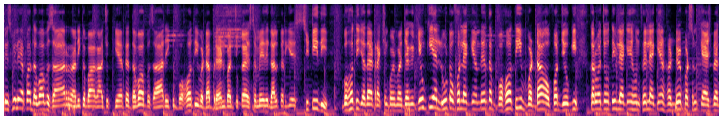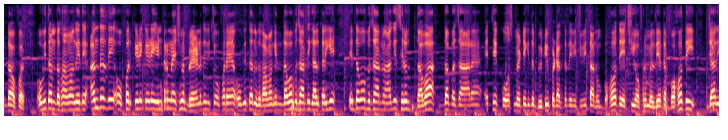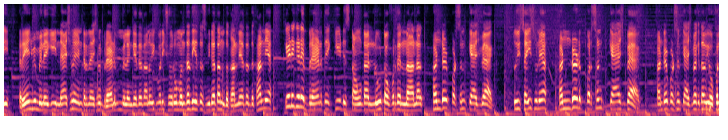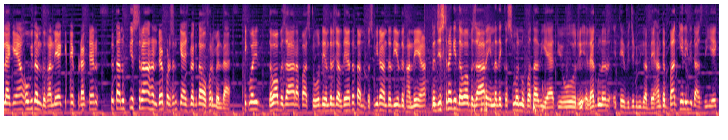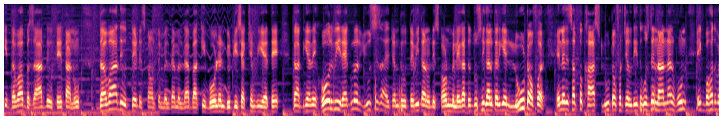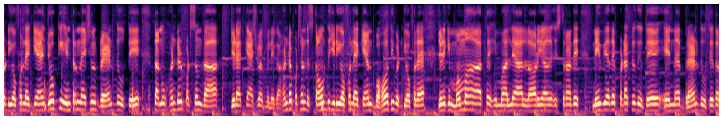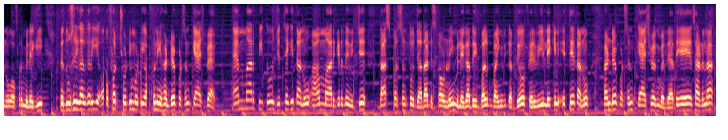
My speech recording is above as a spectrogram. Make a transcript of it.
ਤੇ ਇਸ ਵੇਲੇ ਆਪਾਂ ਦਵਾ ਬਾਜ਼ਾਰ, ਰਾਣੀ ਕਾ ਬਾਗ ਆ ਚੁੱਕੇ ਹਾਂ ਤੇ ਦਵਾ ਬਾਜ਼ਾਰ ਇੱਕ ਬਹੁਤ ਹੀ ਵੱਡਾ ਬ੍ਰਾਂਡ ਬਣ ਚੁੱਕਾ ਹੈ। ਇਸ ਸਮੇਂ ਦੀ ਗੱਲ ਕਰੀਏ ਸਿਟੀ ਦੀ ਬਹੁਤ ਹੀ ਜ਼ਿਆਦਾ ਅਟਰੈਕਸ਼ਨ ਪੁਆਇੰਟ ਬਣ ਜਾਏਗਾ ਕਿਉਂਕਿ ਇਹ ਲੂਟ ਆਫਰ ਲੈ ਕੇ ਆਉਂਦੇ ਹਨ ਤਾਂ ਬਹੁਤ ਹੀ ਵੱਡਾ ਆਫਰ ਜੋ ਕਿ ਕਰਵਾ ਚੌਥ ਵੀ ਲੈ ਕੇ ਹੁਣ ਫਿਰ ਲੈ ਕੇ ਆਏ 100% ਕੈਸ਼ਬੈਕ ਦਾ ਆਫਰ ਉਹ ਵੀ ਤੁਹਾਨੂੰ ਦਿਖਾਵਾਂਗੇ ਤੇ ਅੰਦਰ ਦੇ ਆਫਰ ਕਿਹੜੇ ਕਿਹੜੇ ਇੰਟਰਨੈਸ਼ਨਲ ਬ੍ਰਾਂਡ ਦੇ ਵਿੱਚ ਆਫਰ ਹੈ, ਉਹ ਵੀ ਤੁਹਾਨੂੰ ਦਿਖਾਵਾਂਗੇ। ਤੇ ਦਵਾ ਬਾਜ਼ਾਰ ਦੀ ਗੱਲ ਕਰੀਏ, ਇਹ ਦਵਾ ਬਾਜ਼ਾਰ ਨਾ ਕਿ ਸਿਰਫ ਦਵਾ ਦਾ ਬਾਜ਼ਾਰ ਹੈ। ਇੱਥੇ ਕੋਸਮੈਟਿਕ ਤੇ ਬਿਊਟੀ ਪ੍ਰੋਡਕਟ ਦੇ ਵਿੱਚ ਵੀ ਤੁਹਾਨੂੰ ਬਹੁਤ ਹੀ ਅੱਛੀ ਆਫਰ ਮਿਲਦੀ ਹੈ ਤੇ ਬਹੁਤ ਹੀ ਜ਼ਿਆਦੀ ਰੇਂਜ ਵੀ ਮਿਲੇਗੀ ਨੈਸ਼ਨਲ ਇੰਟਰਨੈਸ਼ਨਲ ਬ੍ਰਾਂਡ ਵੀ ਮਿਲਣਗੇ ਤੇ ਤੁਹਾਨੂੰ ਇੱਕ ਵਾਰੀ ਸ਼ੋਰੂਮ ਅੰਦਰ ਦੀਆਂ ਤਸਵੀਰਾਂ ਤੁਹਾਨੂੰ ਦਿਖਾਉਂਦੇ ਆ ਤਾਂ ਦਿਖਾਉਂਦੇ ਆ ਕਿਹੜੇ ਕਿਹੜੇ ਬ੍ਰਾਂਡ ਤੇ ਕੀ ਡਿਸਕਾਊਂਟ ਹੈ ਲੂਟ ਆਫਰ ਦੇ ਨਾਲ ਨਾਲ 100% ਕੈਸ਼ਬੈਕ ਤੁਸੀਂ ਸਹੀ ਸੁਣਿਆ 100% ਕੈਸ਼ਬੈਕ 100% ਕੈਸ਼ਬੈਕ ਦਾ ਵੀ ਆਫਰ ਲੈ ਕੇ ਆਇਆ। ਉਹ ਵੀ ਤੁਹਾਨੂੰ ਦਿਖਾਉਂਦੇ ਆ ਕਿਹੜੇ ਪ੍ਰੋਡਕਟ ਹਨ ਤੇ ਤੁਹਾਨੂੰ ਕਿਸ ਤਰ੍ਹਾਂ 100% ਕੈਸ਼ਬੈਕ ਦਾ ਆਫਰ ਮਿਲਦਾ ਹੈ। ਇੱਕ ਵਾਰੀ ਦਵਾ ਬਾਜ਼ਾਰ ਆਪਾਂ ਸਟੋਰ ਦੇ ਅੰਦਰ ਚੱਲਦੇ ਆ ਤਾਂ ਤੁਹਾਨੂੰ ਤਸਵੀਰਾਂ ਅੰਦਰ ਦੀਆਂ ਦਿਖਾਉਂਦੇ ਆ ਤੇ ਜਿਸ ਤਰ੍ਹਾਂ ਕਿ ਦਵਾ ਬਾਜ਼ਾਰ ਇਹਨਾਂ ਦੇ ਕਸਟਮਰ ਨੂੰ ਪਤਾ ਵੀ ਹੈ ਤੇ ਉਹ ਰੈਗੂਲਰ ਇੱਥੇ ਵਿਜ਼ਿਟ ਵੀ ਕਰਦੇ ਹਨ। ਤੇ ਬਾਕੀਆਂ ਲਈ ਵੀ ਦੱਸ ਦਈਏ ਕਿ ਦਵਾ ਬਾਜ਼ਾਰ ਦੇ ਉੱਤੇ ਤੁਹਾਨੂੰ ਦਵਾ ਦੇ ਉੱਤੇ ਡਿਸਕਾਊਂਟ ਤੇ ਮਿਲਦਾ ਮਿਲਦਾ ਬਾਕੀ ਗੋਲਡ ਐਂਡ ਬਿਊਟੀ ਸੈਕਸ਼ਨ ਵੀ ਹੈ ਇੱਥੇ। ਘਰਦੀਆਂ ਦੇ ਹੋਰ ਵੀ ਰੈਗੂਲਰ ਯੂਸਸ ਆਈਟਮ ਦੇ ਉੱਤੇ ਵੀ ਤੁਹਾਨੂੰ ਡਿਸਕਾਊਂਟ ਮਿਲੇਗਾ। ਤੇ ਦੂਸਰੀ ਗੱਲ ਕਰੀਏ ਲੂਟ ਆਫਰ ਇਹਨਾਂ ਦੀ ਸਭ ਤੋਂ ਖਾਸ ਲੂਟ ਆਫਰ ਚੱਲਦੀ ਤੇ ਉਸ ਦੇ ਨਾਲ ਨਾਲ ਹੁਣ ਇੱਕ ਬਹੁਤ ਵੱਡੀ ਆਫਰ ਲੈ ਕੇ ਆਏ ਜੋ ਕਿ ਇੰਟਰਨੈਸ਼ਨਲ ਬ੍ਰਾਂਡ ਦੇ ਉੱਤੇ ਤੁਹਾਨੂੰ 100% ਦਾ ਜਿਹੜਾ ਕੈਸ਼ਬੈਕ ਮਿਲੇਗਾ। 100% ਡਿਸਕਾਊਂਟ ਦੀ ਜਿਹੜੀ ਆਫਰ ਲੈ ਕੇ ਆਏ ਬਹੁਤ ਹੀ ਵੱਡੀ ਆਫਰ ਹੈ, ਜਿਹੜੀ ਕਿ ਮਮਾ ਅਰਥ, ਹਿਮਾਲਿਆ ਲੋਰੀਅਲ ਇਸ ਤਰ੍ਹਾਂ ਦੇ ਨੇਵੀਆ ਦੇ ਪ੍ਰੋਡਕਟ ਦੇ ਉੱਤੇ, ਇਹਨਾਂ ਬ੍ਰਾਂਡ ਦੇ ਉੱਤੇ ਤੁਹਾਨੂੰ ਆਫਰ ਮਿਲੇਗੀ। ਤੇ ਦੂਸਰੀ ਗੱਲ ਕਰੀਏ ਆਫਰ ਛੋਟੀ ਮੋਟੀ ਆਫਰ ਨਹੀਂ 100% ਕੈਸ਼ਬੈਕ ਐਮਆਰਪੀ ਤੋਂ ਜਿੱਥੇ ਕਿ ਤੁਹਾਨੂੰ ਆਮ ਮਾਰਕੀਟ ਦੇ ਵਿੱਚ 10% ਤੋਂ ਜ਼ਿਆਦਾ ਡਿਸਕਾਊਂਟ ਨਹੀਂ ਮਿਲੇਗਾ ਤੁਸੀਂ ਬਲਕ ਬਾਇੰਗ ਵੀ ਕਰਦੇ ਹੋ ਫਿਰ ਵੀ ਲੇਕਿਨ ਇੱਥੇ ਤੁਹਾਨੂੰ 100% ਕੈਸ਼ਬੈਕ ਮਿਲ ਰਿਹਾ। ਤੇ ਇਹ ਸਾਡੇ ਨਾਲ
